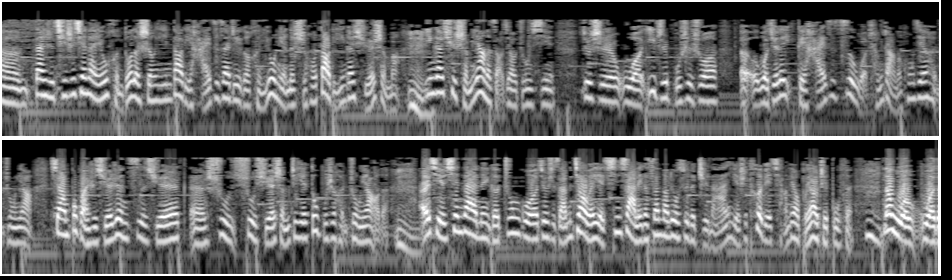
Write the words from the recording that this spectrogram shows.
嗯，但是其实现在也有很多的声音，到底孩子在这个很幼年的时候，到底应该学什么？嗯，应该去什么样的早教中心？就是我一直不是说，呃，我觉得给孩子自我成长的空间很重要。像不管是学认字、学呃数数学什么，这些都不是很重要的。嗯，而且现在那个中国就是咱们教委也新下了一个三到六岁的指南，也是特别强调不要这部分。嗯，那我我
